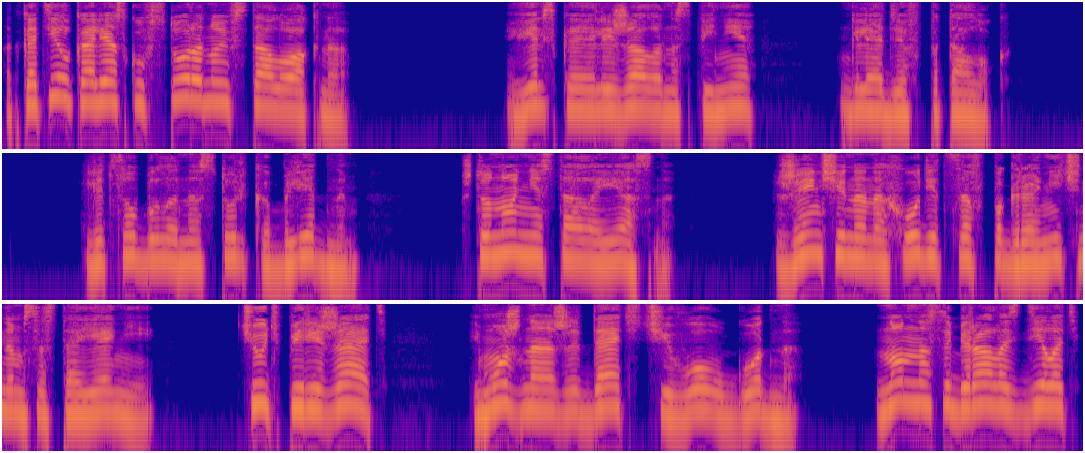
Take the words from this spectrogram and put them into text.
откатил коляску в сторону и встал у окна. Вельская лежала на спине, глядя в потолок. Лицо было настолько бледным, что Нонне стало ясно. Женщина находится в пограничном состоянии. Чуть пережать, и можно ожидать чего угодно. Нонна собиралась делать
